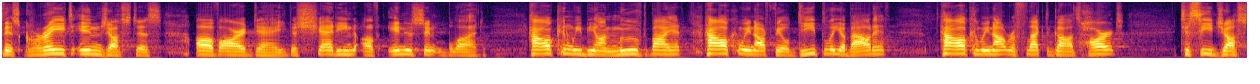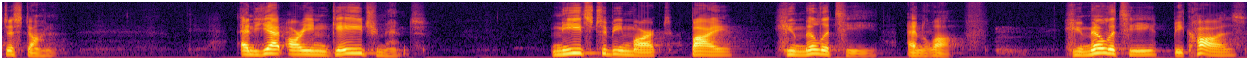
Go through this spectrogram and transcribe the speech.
this great injustice of our day, the shedding of innocent blood. How can we be unmoved by it? How can we not feel deeply about it? How can we not reflect God's heart to see justice done? And yet, our engagement needs to be marked by humility and love. Humility because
